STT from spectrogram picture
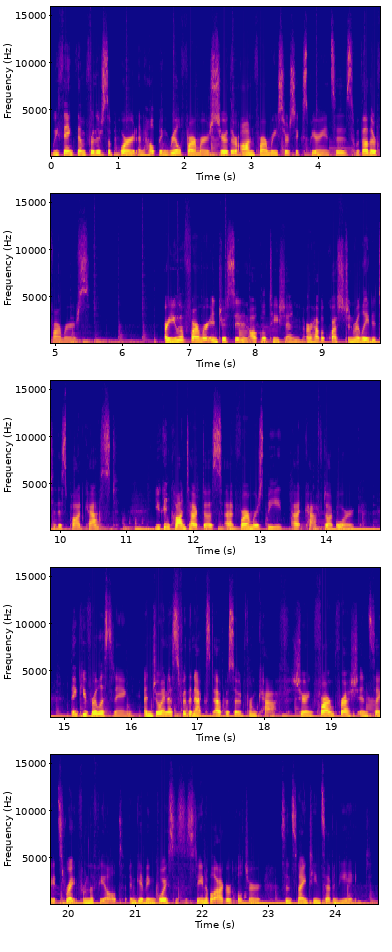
We thank them for their support and helping real farmers share their on farm research experiences with other farmers. Are you a farmer interested in occultation or have a question related to this podcast? You can contact us at farmersbeet at caff.org. Thank you for listening, and join us for the next episode from CAFF, sharing farm fresh insights right from the field and giving voice to sustainable agriculture since 1978.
